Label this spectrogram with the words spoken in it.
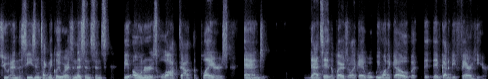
to end the season technically whereas in this instance the owners locked out the players and that's it. The players are like, hey, we, we want to go, but they, have got to be fair here.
